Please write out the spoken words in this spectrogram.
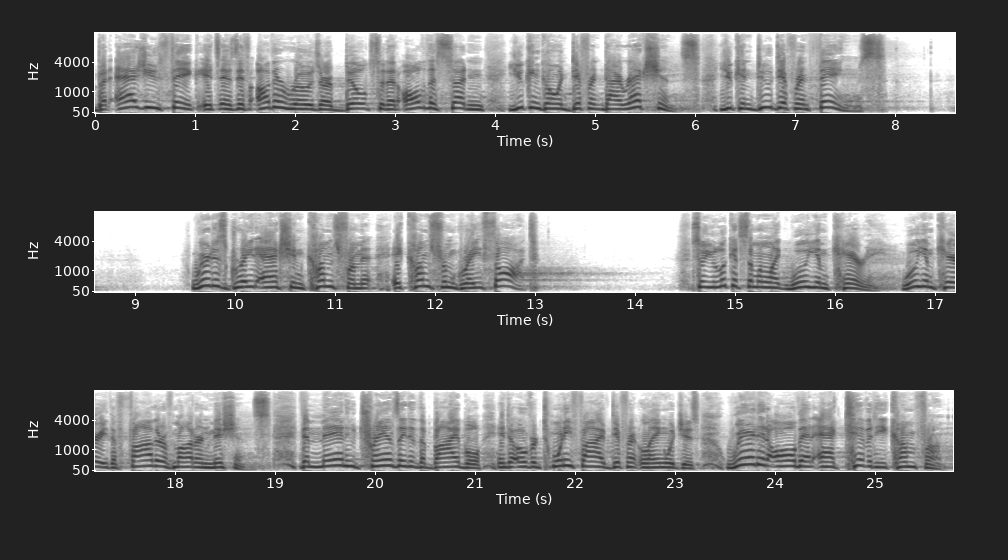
But as you think, it's as if other roads are built so that all of a sudden you can go in different directions. You can do different things. Where does great action comes from? It, it comes from great thought. So you look at someone like William Carey, William Carey, the father of modern missions, the man who translated the Bible into over 25 different languages. Where did all that activity come from?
